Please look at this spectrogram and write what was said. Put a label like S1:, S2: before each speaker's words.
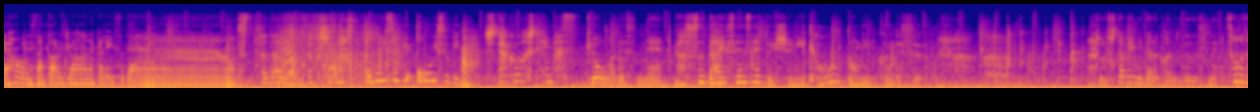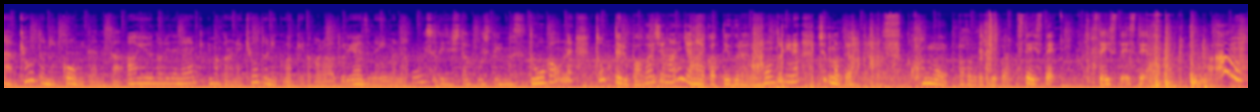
S1: やっほー皆さんこんにちは中里依紗です。ただいま私が大急ぎ大急ぎで支度をしています。今日はですね那須大先生と一緒に京都に行くんです女子旅みたいな感じでですね。そうだ京都に行こうみたいなさ。ああいうノリでね今からね京都に行くわけ。だからとりあえずね今ね大急ぎで支度をしています。動画をね撮ってる場合じゃないんじゃないかっていうぐらいね本当にねちょっと待って。すっごいもうバタバタしてるから。stay stay stay stay stay ああもう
